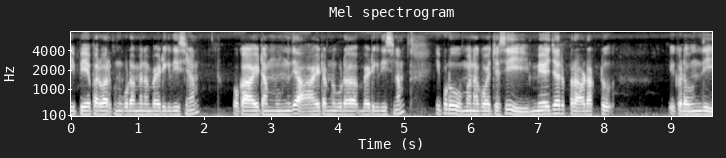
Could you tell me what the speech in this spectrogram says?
ఈ పేపర్ వర్క్ను కూడా మనం బయటికి తీసినాం. ఒక ఐటమ్ ఉన్నది. ఆ ఐటమ్ను కూడా బయటికి తీసినాం. ఇప్పుడు మనకు వచ్చేసి మేజర్ ప్రోడక్ట్ ఇక్కడ ఉంది.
